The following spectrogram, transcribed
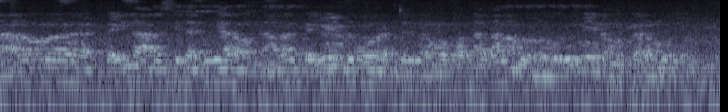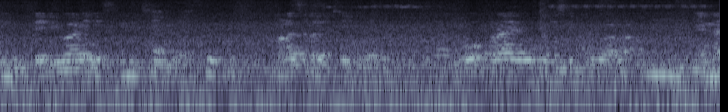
நாம கையில் அரசியல் அதிகாரம் வந்தால் கையெழுத்து போராட்டத்துக்கு நம்ம வந்தால் தான் நம்மளோட உரிமையை நம்ம பெற முடியும். இது தெளிவாக நீங்கள் சிந்திச்சீங்க மனசில் வச்சீங்க ஓப்பனாக எதுவும் பேசிட்டு வேணாம் என்ன?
